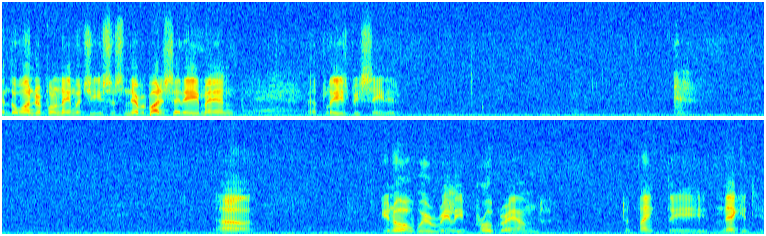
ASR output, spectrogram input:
in the wonderful name of Jesus. And everybody said, Amen. Uh, please be seated. Uh, you know, we're really programmed to think the negative.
